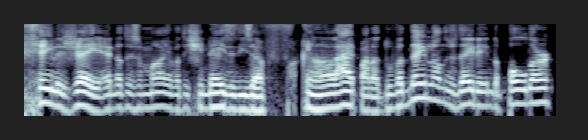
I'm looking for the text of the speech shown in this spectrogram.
gele zee. En dat is een mooie wat die Chinezen die zijn fucking lijp aan het doen. Wat Nederlanders deden in de polder.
